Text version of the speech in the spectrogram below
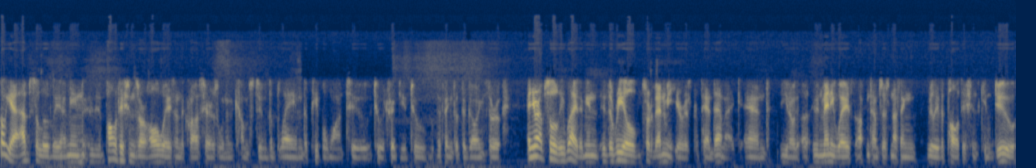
Oh yeah, absolutely. I mean, politicians are always in the crosshairs when it comes to the blame that people want to to attribute to the things that they're going through. And you're absolutely right. I mean, the real sort of enemy here is the pandemic, and you know, uh, in many ways, oftentimes there's nothing really the politicians can do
